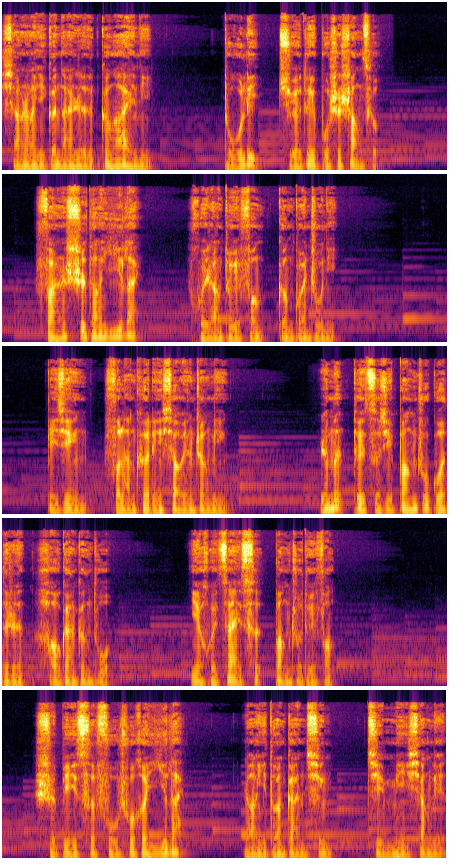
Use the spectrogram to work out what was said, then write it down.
想让一个男人更爱你，独立绝对不是上策，反而适当依赖，会让对方更关注你。毕竟，富兰克林效应证明，人们对自己帮助过的人好感更多，也会再次帮助对方。是彼此付出和依赖，让一段感情紧密相连。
